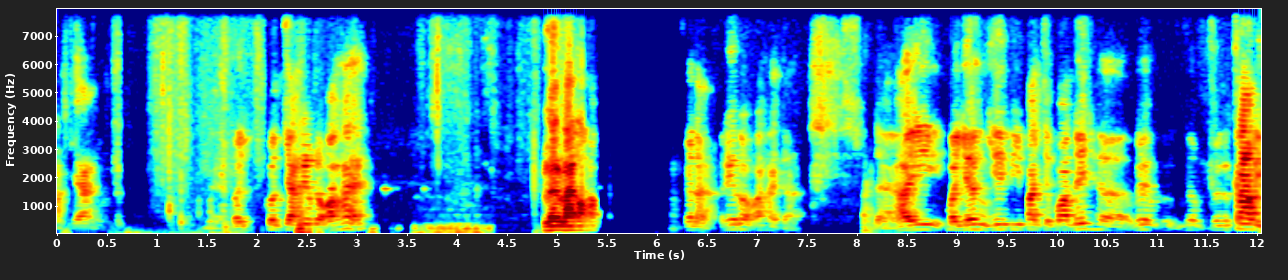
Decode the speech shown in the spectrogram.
5យ៉ាងដូចគុណចាស់រៀបរាប់អស់ហើយលើកឡើងអស់កណារៀបរាប់អស់ហើយតាណាហើយបើយើងនិយាយពីបច្ចុប្បន្ននេះវាក្រៅពី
